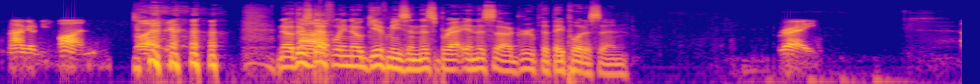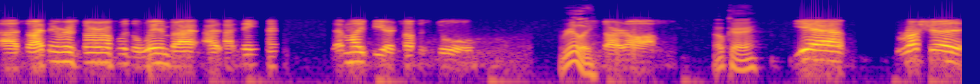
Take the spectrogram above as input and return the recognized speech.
It's not gonna be fun, but no, there's Um, definitely no give me's in this bra- in this uh, group that they put us in. Right. Uh, so I think we're gonna start off with a win, but I, I, I think that, that might be our toughest duel Really? to start off. Okay. Yeah, Russia.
